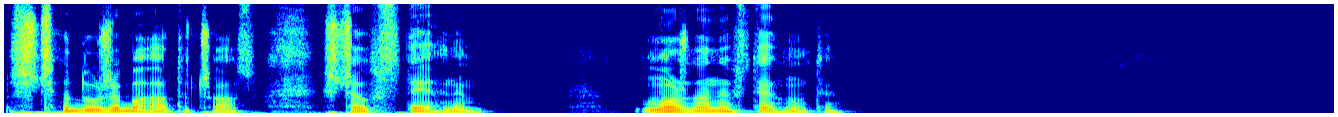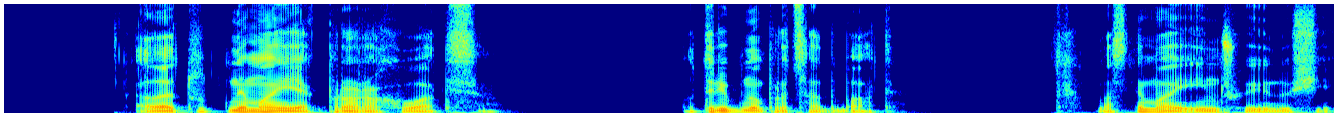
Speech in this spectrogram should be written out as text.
ще дуже багато часу, ще встигнемо. Можна не встигнути. Але тут немає як прорахуватися. Потрібно про це дбати. У нас немає іншої душі,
